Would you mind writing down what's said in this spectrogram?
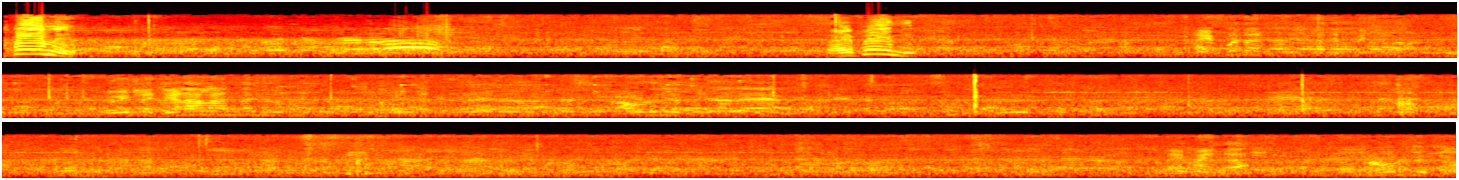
అయిపోయింది. అయిపోయింది. అయిపోయిందా? చెప్పు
